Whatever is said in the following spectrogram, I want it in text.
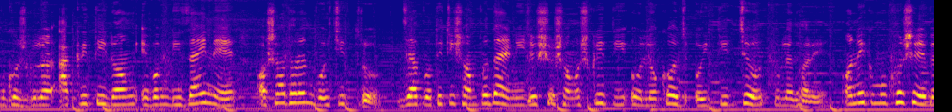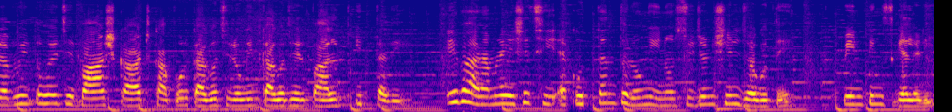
মুখোশগুলোর আকৃতি, রং এবং ডিজাইনের অসাধারণ বৈচিত্র্য, যা প্রতিটি সম্প্রদায়ের নিজস্ব সংস্কৃতি ও লোকজ ঐতিহ্য তুলে ধরে। অনেক মুখোশে ব্যবহৃত হয়েছে বাঁশ, কাঠ, কাপড়, কাগজ, রঙিন কাগজের পাল্প ইত্যাদি। এবার আমরা এসেছি এক অত্যন্ত রঙিন ও সৃজনশীল জগতে পেন্টিংস গ্যালারি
